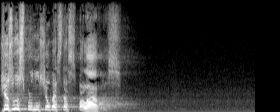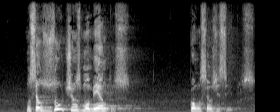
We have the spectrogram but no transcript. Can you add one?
Jesus pronunciou estas palavras nos seus últimos momentos com os seus discípulos.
